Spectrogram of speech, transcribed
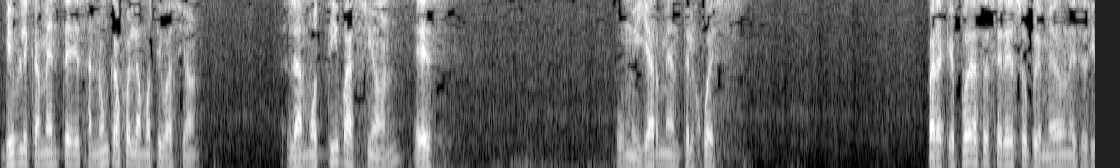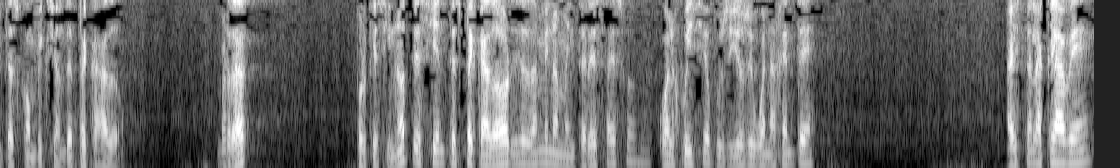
Bíblicamente esa nunca fue la motivación. La motivación es humillarme ante el juez, para que puedas hacer eso, primero necesitas convicción de pecado, ¿verdad? Porque si no te sientes pecador, dices, a mí no me interesa eso, ¿cuál juicio? Pues si yo soy buena gente. Ahí está la clave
